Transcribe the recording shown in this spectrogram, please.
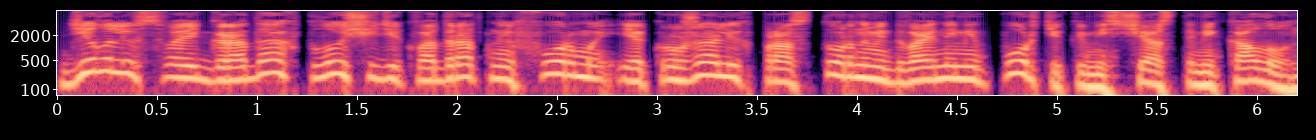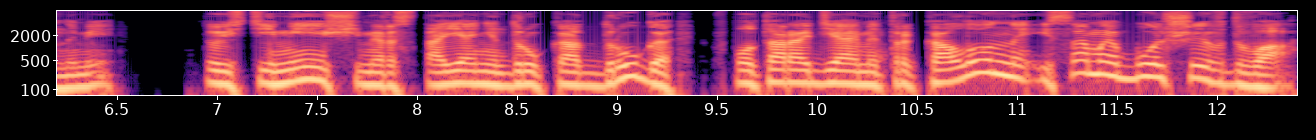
делали в своих городах площади квадратной формы и окружали их просторными двойными портиками с частыми колоннами, то есть имеющими расстояние друг от друга в полтора диаметра колонны и самое большее в два.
